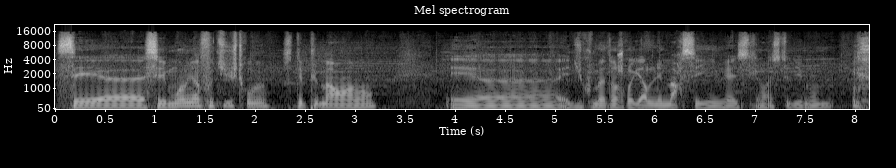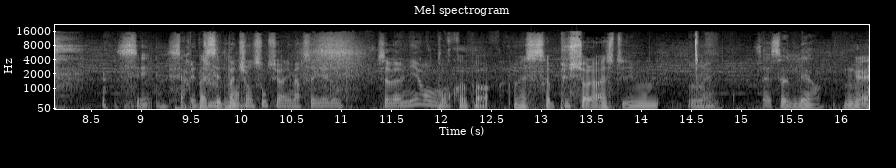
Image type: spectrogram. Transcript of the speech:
C'est euh, c'est moins bien foutu, je trouve. C'était plus marrant avant. Et, euh, et du coup, maintenant, je regarde les Marseillais vs le reste du monde. C'est repassé toujours pas devant. de chanson sur les Marseillais donc. Ça va venir ou... Pourquoi pas Mais ce serait plus sur le reste du monde. Ouais. Ça sonne bien. Ouais.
